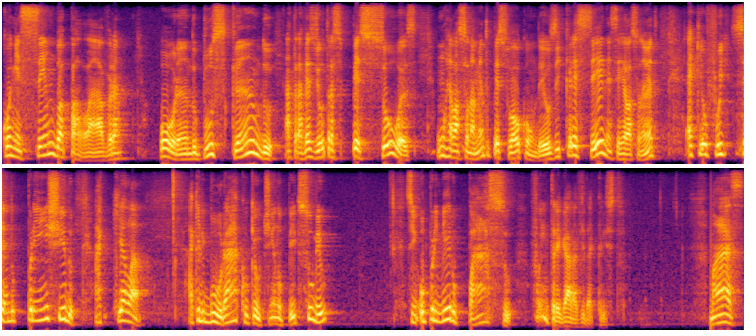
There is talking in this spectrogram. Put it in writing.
conhecendo a palavra, orando, buscando através de outras pessoas um relacionamento pessoal com Deus e crescer nesse relacionamento, é que eu fui sendo preenchido. Aquela aquele buraco que eu tinha no peito sumiu. Sim, o primeiro passo foi entregar a vida a Cristo. Mas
